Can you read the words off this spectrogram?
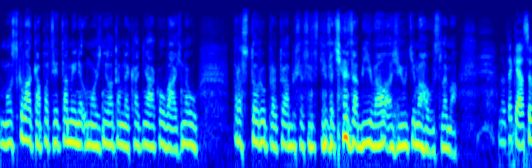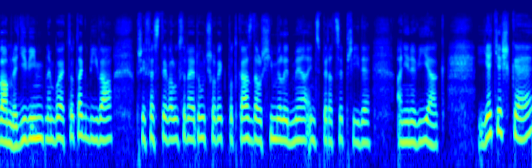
mozková kapacita mi neumožnila tam nechat nějakou vážnou prostoru pro to, aby se s tím začal zabýval a žiju těma houslema. No tak já se vám nedivím, nebo jak to tak bývá. Při festivalu se najednou člověk potká s dalšími lidmi a inspirace přijde, ani neví jak. Je těžké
